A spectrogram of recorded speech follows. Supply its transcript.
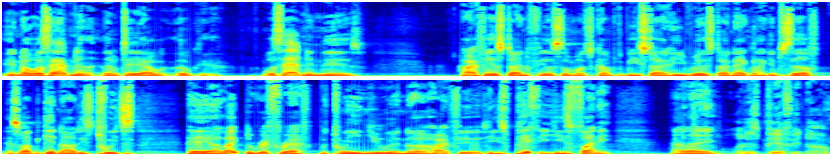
You know what's happening? Let me tell you. Okay, what's happening is Hartfield's starting to feel so much comfortable. He started. He really starting to act like himself, and so I be getting all these tweets. Hey, I like the riffraff between you and uh, Hartfield. He's pithy. He's funny. I like. What is pithy, dog?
